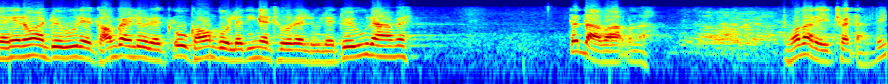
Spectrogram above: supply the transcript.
ငငယ်တော့တွေ့ဘူးတဲ့ခေါင်းကြိုက်လို့တဲ့ကိုယ်ခေါင်းကိုလက်သီးနဲ့ထိုးတဲ့လူလည်းတွေ့ဘူးတာပဲတက်တာပါမလားဒေါသတွေထွက်တာလေ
